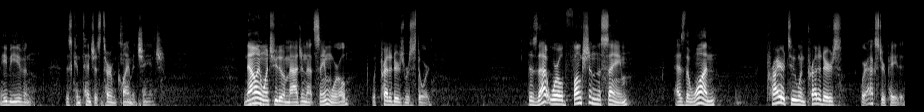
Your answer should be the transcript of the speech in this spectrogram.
maybe even this contentious term climate change? Now I want you to imagine that same world with predators restored. Does that world function the same as the one prior to when predators were extirpated?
